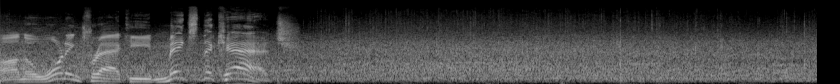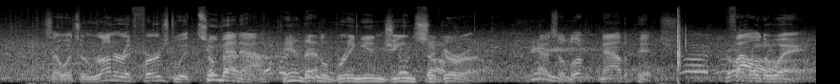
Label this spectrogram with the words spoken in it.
On the warning track, he makes the catch. So it's a runner at first with two men out, and that'll bring in Jean Segura. As a look, now the pitch. Fouled away.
